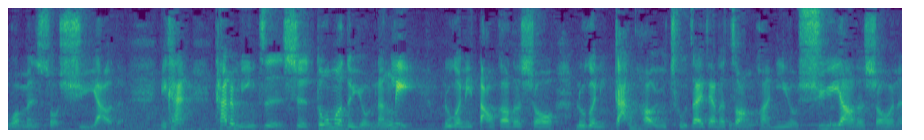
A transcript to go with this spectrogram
我们所需要的。你看他的名字是多么的有能力。如果你祷告的时候，如果你刚好有处在这样的状况，你有需要的时候呢，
